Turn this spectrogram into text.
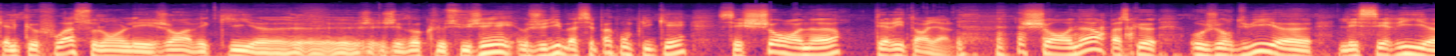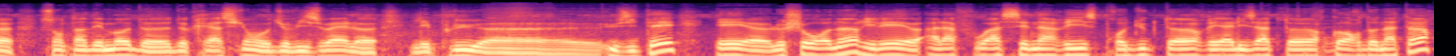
quelquefois, selon les gens avec qui euh, j'évoque le sujet, je dis, bah, c'est pas compliqué, c'est showrunner territorial. Showrunner parce que aujourd'hui euh, les séries euh, sont un des modes euh, de création audiovisuelle les plus usités et euh, le showrunner il est euh, à la fois scénariste, producteur, réalisateur, coordonnateur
